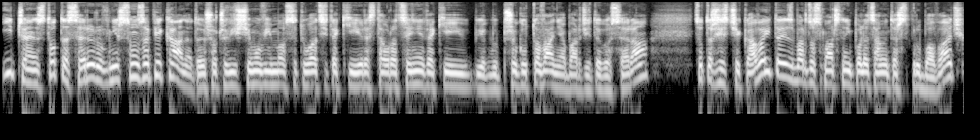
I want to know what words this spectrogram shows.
I często te sery również są zapiekane. To już oczywiście mówimy o sytuacji takiej restauracyjnej, takiej jakby przygotowania bardziej tego sera, co też jest ciekawe i to jest bardzo smaczne i polecamy też spróbować.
